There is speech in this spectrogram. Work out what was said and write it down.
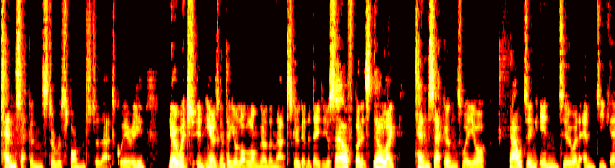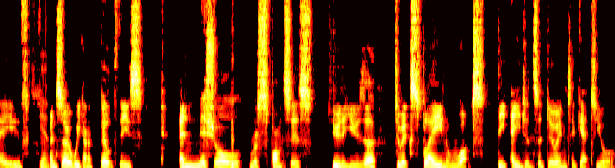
ten seconds to respond to that query. You know, which you know is going to take you a lot longer than that to go get the data yourself, but it's still like ten seconds where you're shouting into an empty cave. Yeah. And so we kind of built these initial responses to the user to explain what the agents are doing to get your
